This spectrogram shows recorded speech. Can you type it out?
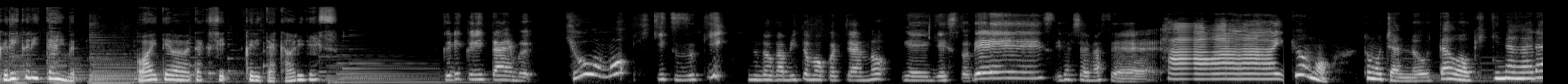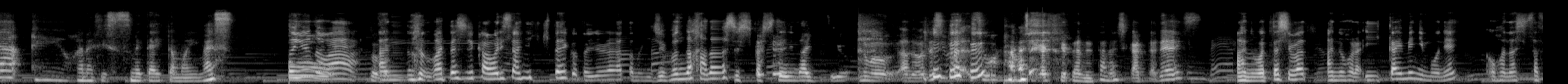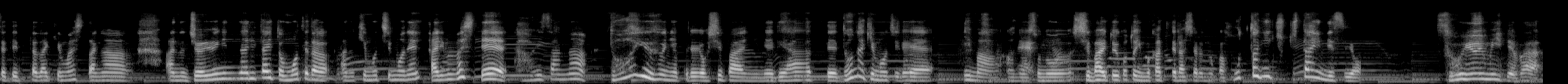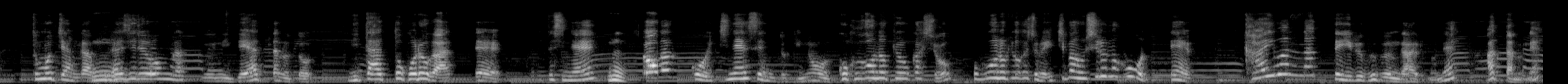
くりくりタイム。お相手は私、栗田香織です。くりくりタイム。今日も引き続き、布上智子ちゃんの、えーゲストです。いらっしゃいませ。はーい。今日もともちゃんの歌を聴きながら、えーお話進めたいと思います。というのはあの私香織さんに聞きたいこといろいろあったのに自分の話しかしていないっていうでも、あの、私はすごく話が聞けたんで楽しかったです。あの私はあのほら1回目にもねお話しさせていただきましたがあの女優になりたいと思ってたあの気持ちもねありまして香織さんがどういうふうにやっぱりお芝居にね出会ってどんな気持ちで今あのその芝居ということに向かってらっしゃるのか本当に聞きたいんですよ。そういう意味では、ともちゃんがブラジル音楽に出会ったのと似たところがあって、私ね、うん校1年生の時の国語の教科書、国語の教科書の一番後ろの方って、会話になっている部分があるのね。あったのね。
